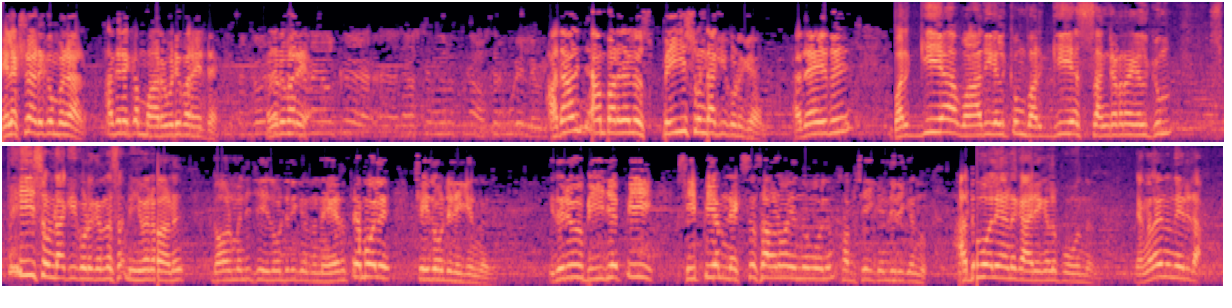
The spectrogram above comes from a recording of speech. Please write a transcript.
ഇലക്ഷൻ എടുക്കുമ്പോഴാണ്. അതിനൊക്കെ മറുപടി പറയട്ടെ. എന്നിട്ട് പറയാം. അതാണ് ഞാൻ പറഞ്ഞല്ലോ സ്പേസ് ഉണ്ടാക്കി കൊടുക്കുകയാണ്. അതായത് വർഗീയവാദികൾക്കും വർഗീയ സംഘടനകൾക്കും സ്പേസ് ഉണ്ടാക്കി കൊടുക്കുന്ന സമീപനമാണ് ഗവൺമെന്റ് ചെയ്തുകൊണ്ടിരിക്കുന്നത്. നേരത്തെ പോലെ ചെയ്തുകൊണ്ടിരിക്കുന്നത്. ഇതൊരു B J P C P M nexus ആണോ എന്ന് പോലും സംശയിക്കേണ്ടിയിരിക്കുന്നു. അതുപോലെയാണ് കാര്യങ്ങൾ പോകുന്നത്. ഞങ്ങളതിനെ നേരിടാം.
